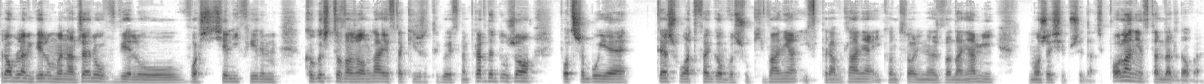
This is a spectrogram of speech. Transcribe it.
problem wielu menadżerów, wielu właścicieli firm, kogoś, kto zarządza jest taki, że tego jest naprawdę dużo, potrzebuje też łatwego wyszukiwania i sprawdzania i kontroli nad zadaniami może się przydać. Pola niestandardowe.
